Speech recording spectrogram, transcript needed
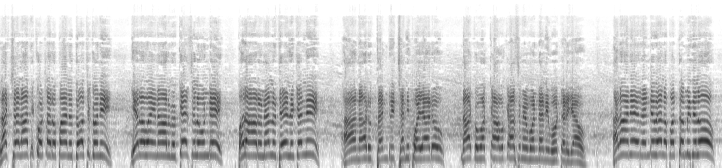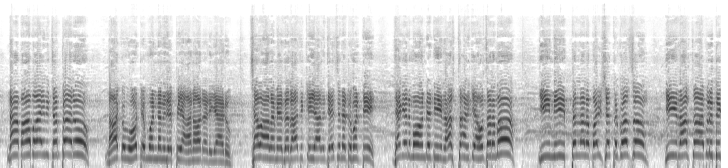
లక్షలాది కోట్ల రూపాయలు దోచుకొని ఇరవై నాలుగు కేసులు ఉండి పదహారు నెలలు జైలుకెళ్ళి ఆనాడు తండ్రి చనిపోయాడు. నాకు ఒక్క అవకాశం ఇవ్వండి అని ఓటు అడిగావు. అలానే రెండు వేల పంతొమ్మిదిలో నా బాబాయిని చంపారు. నాకు ఓటు ఇవ్వండి అని చెప్పి ఆనాడు అడిగాడు. శవాల మీద రాజకీయాలు చేసినటువంటి జగన్మోహన్ రెడ్డి రాష్ట్రానికి అవసరమా? ఈ నీ పిల్లల భవిష్యత్తు కోసం ఈ రాష్ట్ర అభివృద్ధి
